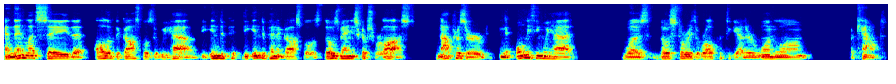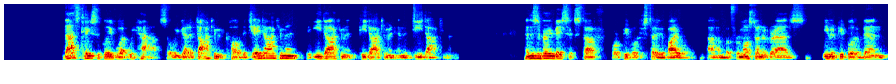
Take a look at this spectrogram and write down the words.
and then let's say that all of the gospels that we have, the, indep- the independent gospels, those manuscripts were lost, not preserved. And the only thing we had was those stories that were all put together, one long account. That's basically what we have. So we've got a document called the J document, the E document, P document, and the D document. And this is very basic stuff for people who study the Bible. Um, but for most undergrads, even people who have been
